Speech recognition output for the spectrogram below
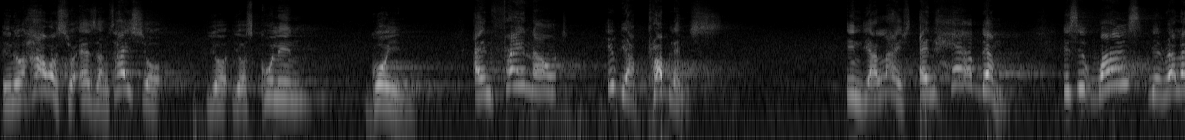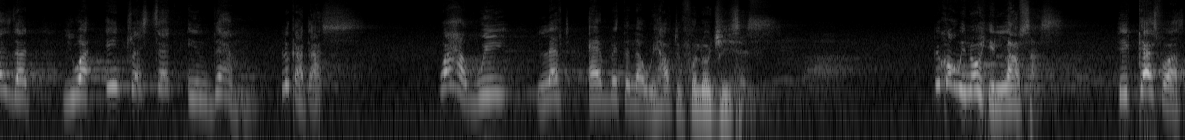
You know, how was your exams? How is your, your, your schooling going? And find out if there are problems in their lives and help them. You see, once they realize that you are interested in them, look at us. Why have we left everything that we have to follow Jesus? Because we know He loves us, He cares for us.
